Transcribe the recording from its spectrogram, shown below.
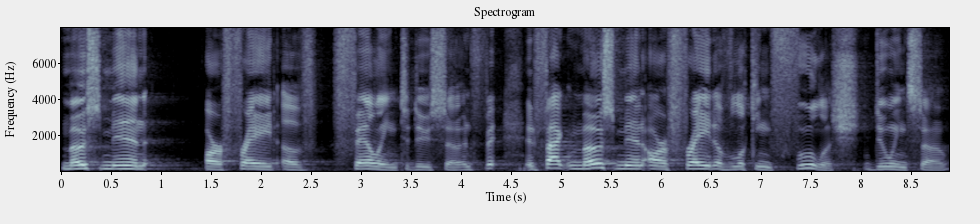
Most men are afraid of failing to do so. In, in fact, most men are afraid of looking foolish doing so.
